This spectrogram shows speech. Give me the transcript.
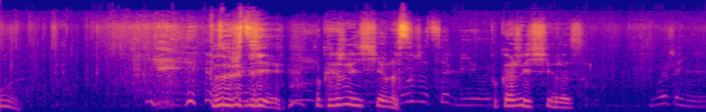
ой. Подожди, покажи ще раз. Може це білий, Покажи ще раз. може ні.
